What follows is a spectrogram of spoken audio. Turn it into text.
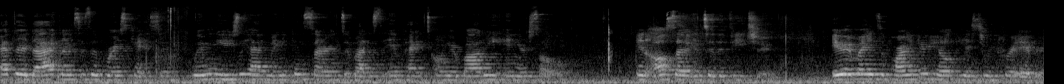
After a diagnosis of breast cancer, women usually have many concerns about its impact on your body and your soul, and also into the future. It remains a part of your health history forever.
